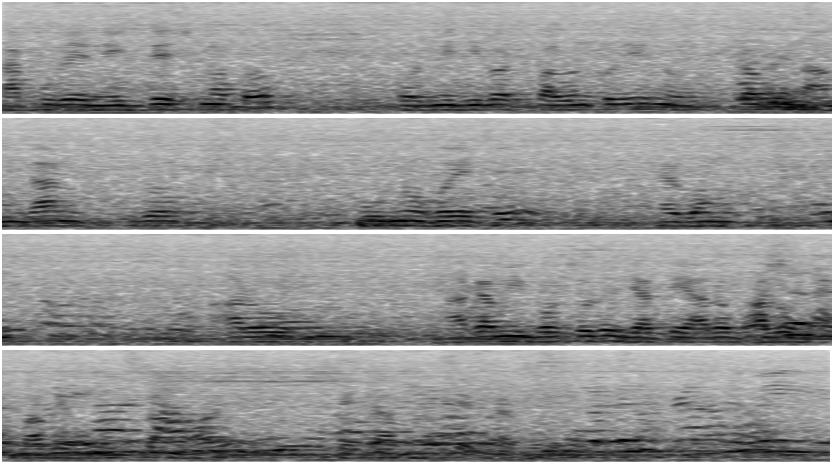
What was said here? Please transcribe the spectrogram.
ঠাকুরের নির্দেশ মতো কর্মী দিবস পালন করি। উৎসবে নাম গান পুরো পূর্ণ হয়েছে এবং আরও আগামী বছরে যাতে আরও ভালোভাবে অনুষ্ঠান হয়, সেটা আমরা চেষ্টা করি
